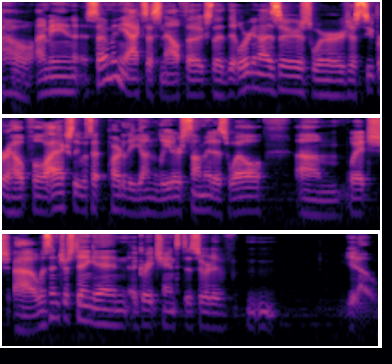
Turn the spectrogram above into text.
Oh, I mean, so many Access Now folks. The, the organizers were just super helpful. I actually was at part of the Young Leader Summit as well, um, which uh, was interesting and a great chance to sort of, you know,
